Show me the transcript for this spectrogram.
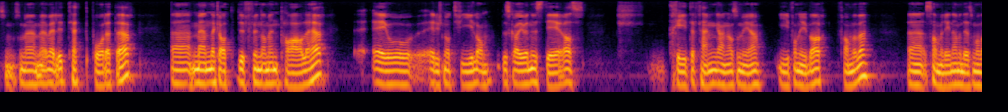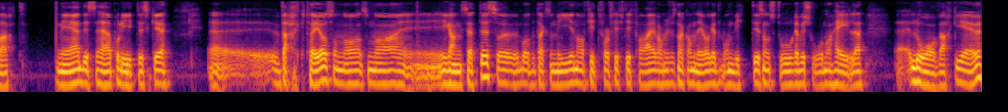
Så, så vi, vi, er veldig tett på dette her. Uh, men det er klart det fundamentale her er, jo, er det ikke noe tvil om. Det skal jo investeres tre til fem ganger så mye i fornybar framover, eh, sammenlignet med det som har vært. Med disse her politiske eh, verktøyene som nå, som nå igangsettes, både taksonomien og Fit for 55, har vi ikke snakket om det òg, et vanvittig sånn stor revisjon av hele eh, lovverket i EU.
